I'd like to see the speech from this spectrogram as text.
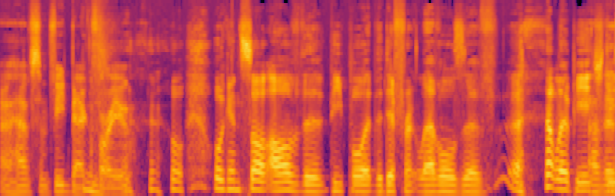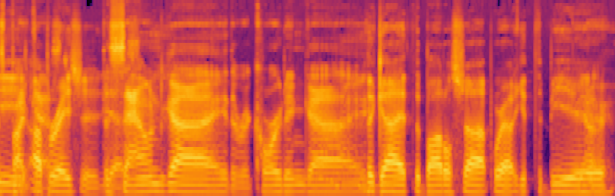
I have some feedback for you. we'll consult all of the people at the different levels of uh, Hello Of PhD podcast. operation. The yes. sound guy, the recording guy. the guy at the bottle shop where I get the beer.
